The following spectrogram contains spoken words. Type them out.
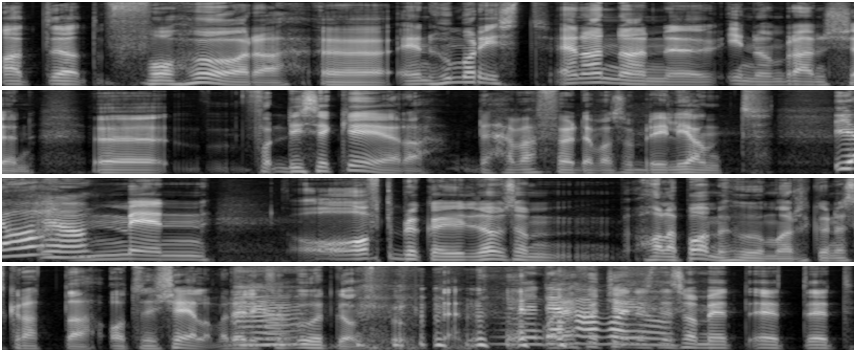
att, att få höra eh, en humorist, en annan eh, inom branschen, uh, få dissekera det här varför det var så briljant. Ja. Ja. Men ofta brukar ju de som håller på med humor kunna skratta åt sig själva, det är liksom utgångspunkten. Men det Och här därför var kändes ju- det som ett, ett, ett,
